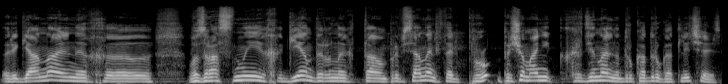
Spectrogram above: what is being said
региональных, э, возрастных, гендерных, там, профессиональных. Причем они кардинально друг от друга отличались.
